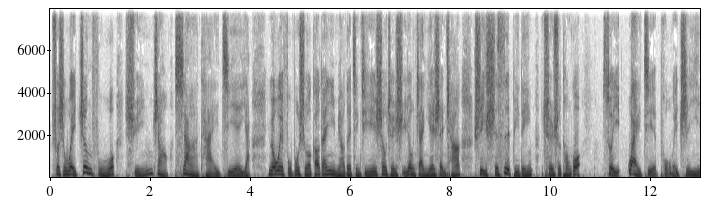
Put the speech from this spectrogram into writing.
说是为政府寻找下台阶呀。因为卫福部说，高端疫苗的紧急授权使用展延审查是以十四比零全数通过。所以外界颇为质疑，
